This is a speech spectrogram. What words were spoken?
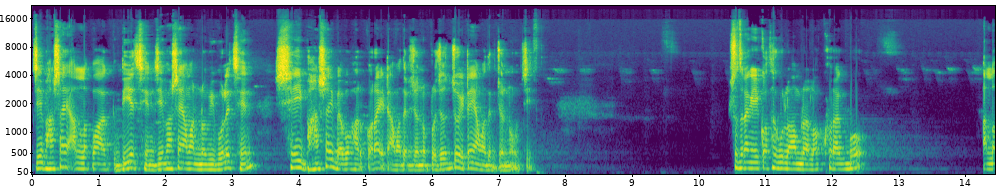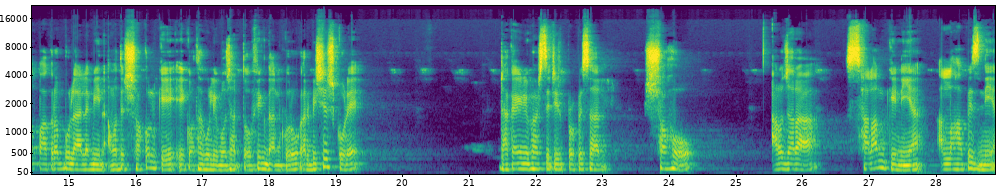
যে ভাষায় আল্লাহ পাক দিয়েছেন, যে ভাষায় আমার নবী বলেছেন, সেই ভাষায় ব্যবহার করা এটা আমাদের জন্য প্রযোজ্য, এটাই আমাদের জন্য উচিত। সুতরাং এই কথাগুলো আমরা লক্ষ্য রাখব। আল্লাহ পাক রব্বুল আলমিন আমাদের সকলকে এই কথাগুলি বোঝার তৌফিক দান করুক। আর বিশেষ করে ঢাকা ইউনিভার্সিটির প্রফেসর সহ আরও যারা সালামকে নিয়ে, আল্লাহ হাফিজ নিয়ে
